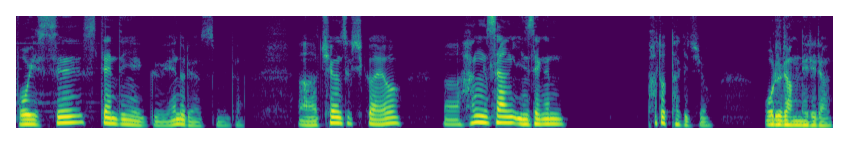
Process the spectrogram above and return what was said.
보이스 스탠딩 에그의 노래였습니다. 아, 최현숙 씨가요. 어, 항상 인생은 파도 타기죠. 오르락 내리락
